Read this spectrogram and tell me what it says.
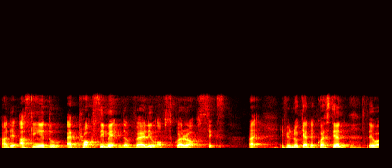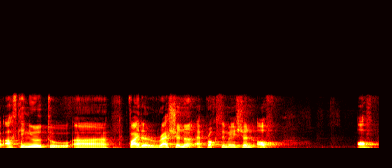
Uh, they're asking you to approximate the value of square root of 6 right? If you look at the question they were asking you to uh, find a rational approximation of of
